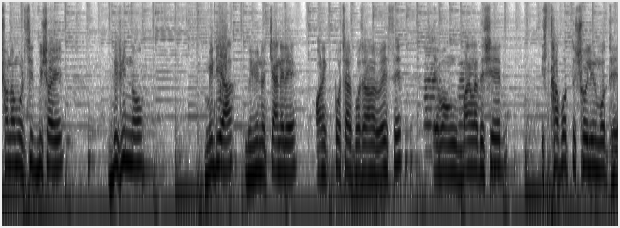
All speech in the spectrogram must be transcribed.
সোনা মসজিদ বিষয়ে বিভিন্ন মিডিয়া, বিভিন্ন চ্যানেলে অনেক প্রচার প্রচারণা রয়েছে এবং বাংলাদেশের স্থাপত্য শৈলীর মধ্যে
